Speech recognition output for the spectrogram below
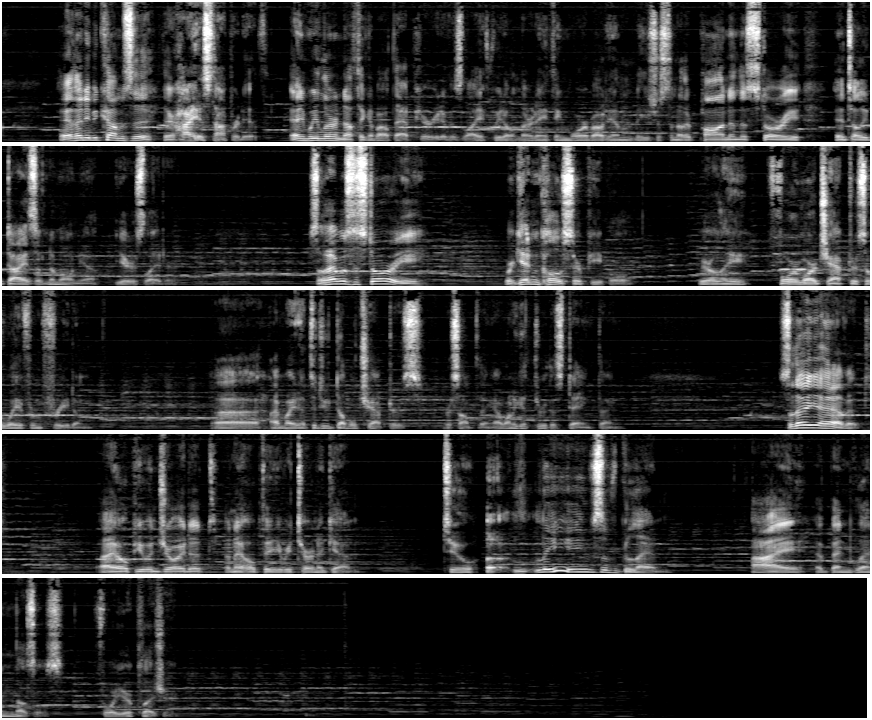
And then he becomes the, their highest operative. And we learn nothing about that period of his life. We don't learn anything more about him. He's just another pawn in this story until he dies of pneumonia years later. So that was the story. We're getting closer, people. We're only four more chapters away from freedom. Uh, I might have to do double chapters or something. I want to get through this dang thing. So there you have it. I hope you enjoyed it, and I hope that you return again to uh, Leaves of Glen. I have been Glenn Nuzzles for your pleasure.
